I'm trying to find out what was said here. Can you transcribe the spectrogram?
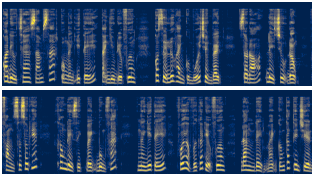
Qua điều tra giám sát của ngành y tế tại nhiều địa phương có sự lưu hành của mũi truyền bệnh. Do đó, để chủ động phòng sốt xuất huyết, không để dịch bệnh bùng phát, ngành y tế phối hợp với các địa phương đang đẩy mạnh công tác tuyên truyền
